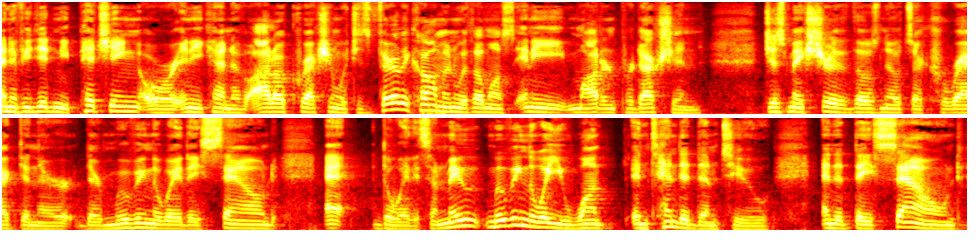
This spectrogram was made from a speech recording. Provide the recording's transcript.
and if you did any pitching or any kind of auto correction, which is fairly common with almost any modern production, just make sure that those notes are correct and they're they're moving the way they sound at the way they sound, moving the way you want intended them to, and that they sound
